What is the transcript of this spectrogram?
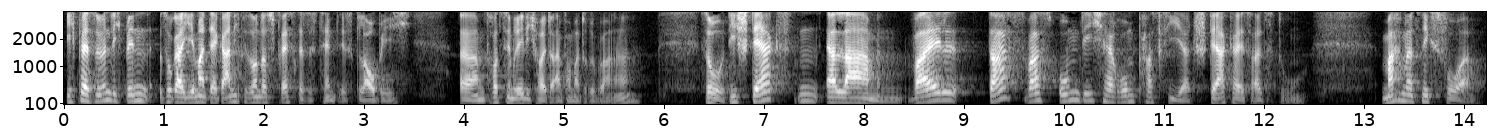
Ich persönlich bin sogar jemand, der gar nicht besonders stressresistent ist, glaube ich. Ähm, trotzdem rede ich heute einfach mal drüber. Ne? So, die Stärksten erlahmen, weil das, was um dich herum passiert, stärker ist als du. Machen wir uns nichts vor.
